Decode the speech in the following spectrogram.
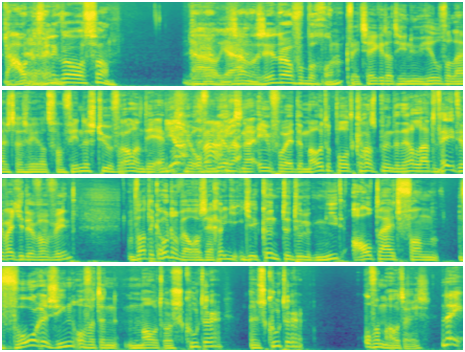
Nou, daar Eh, vind ik wel wat van. Nou, ja. We zijn er zin over begonnen. Ik weet zeker dat hier nu heel veel luisteraars weer wat van vinden. Stuur vooral een DM Ja, of een mailtje Ja. naar info.demotorpodcast.nl. Laat weten wat je ervan vindt. Wat ik ook nog wel wil zeggen, je- kunt natuurlijk niet altijd van voren zien of het een motorscooter, een scooter of een motor is. Nee,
